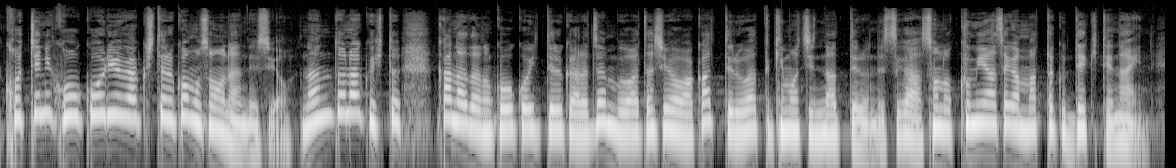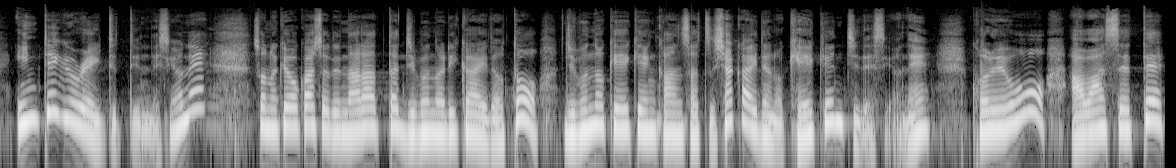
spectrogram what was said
こっちに高校留学してる子もそうなんですよ。なんとなく人、カナダの高校行ってるから全部私は分かってるわって気持ちになってるんですが、その組み合わせが全くできてない。インテグレイトって言うんですよね。その教科書で習った自分の理解度と自分の経験観察、社会での経験値ですよね。これを合わせて、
